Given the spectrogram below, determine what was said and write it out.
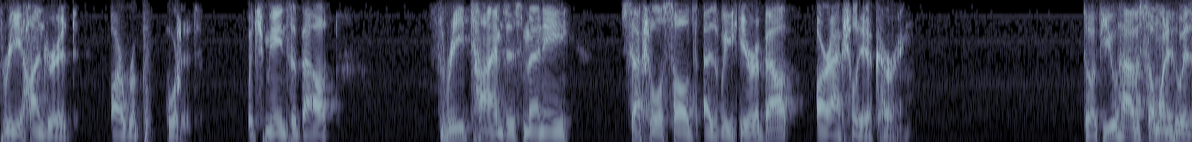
300 are reported, which means about three times as many sexual assaults as we hear about are actually occurring. So if you have someone who is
